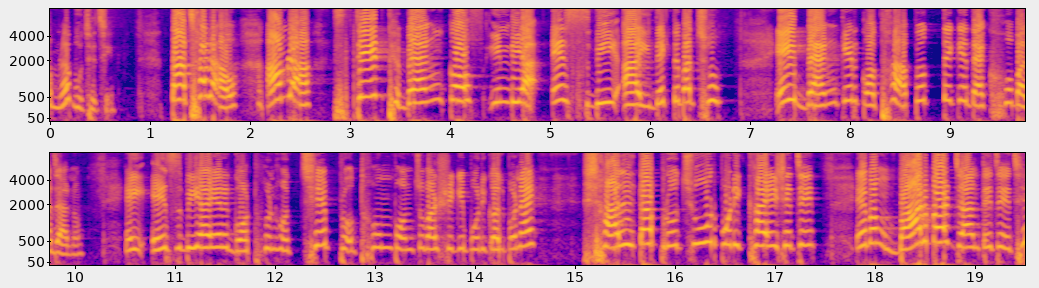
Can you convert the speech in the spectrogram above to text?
আমরা বুঝেছি। তাছাড়াও আমরা State Bank of India, SBI দেখতে পাচ্ছ। এই ব্যাংকের কথা প্রত্যেকে দেখো বা জানো। এই এসবিআই এর গঠন হচ্ছে প্রথম পঞ্চবার্ষিকী পরিকল্পনায় সালটা প্রচুর পরীক্ষায় এসেছে এবং বারবার জানতে চেয়েছে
